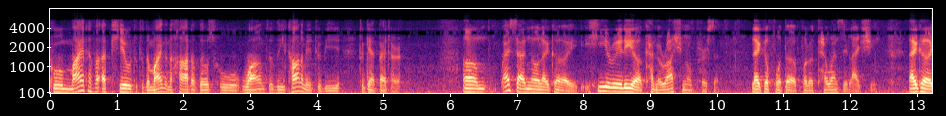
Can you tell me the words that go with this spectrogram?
who might have appealed to the mind and heart of those who want the economy to be to get better? Um, as I know, like uh, he really a kind of rational person, like uh, for the for the Taiwan's election. Like uh,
